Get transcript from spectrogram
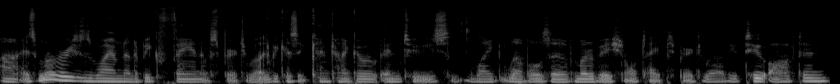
Uh, it's one of the reasons why I'm not a big fan of spirituality because it can kind of go into these like levels of motivational type spirituality too often,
